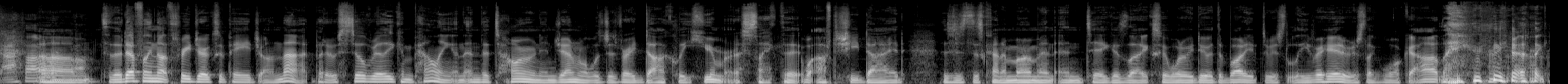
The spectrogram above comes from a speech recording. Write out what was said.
Half hour. Um, wow. So they're definitely not three jokes a page on that, but it was still really compelling. And, and the tone in general was just very darkly humorous. Like the well, after she died, this is this kind of moment, and Tig is like, "So what do we do with the body? Do we just leave her here? Do we just like walk out? Like, you know, like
